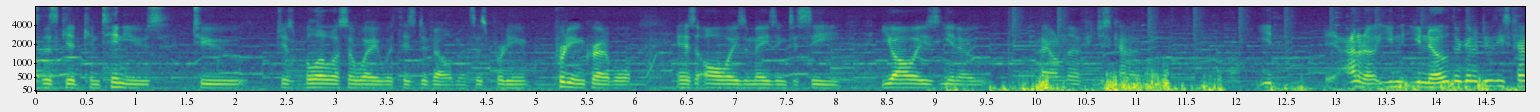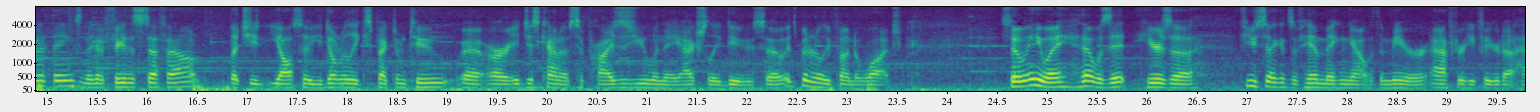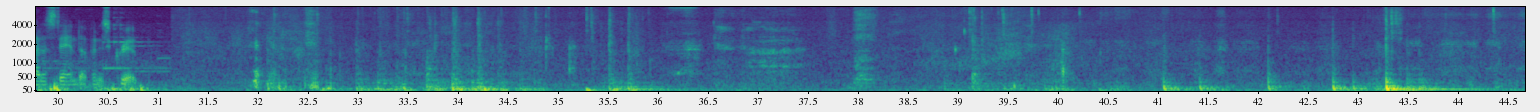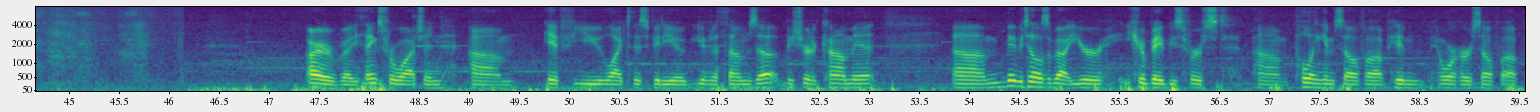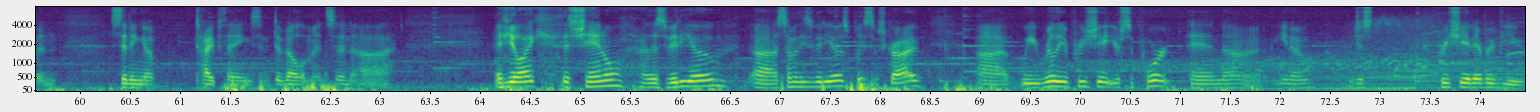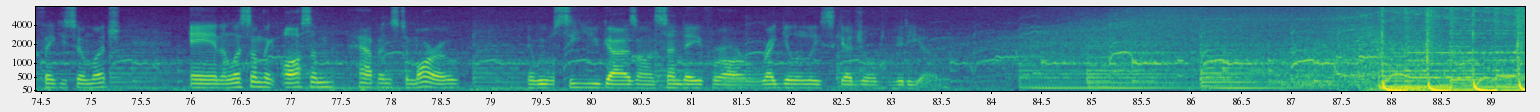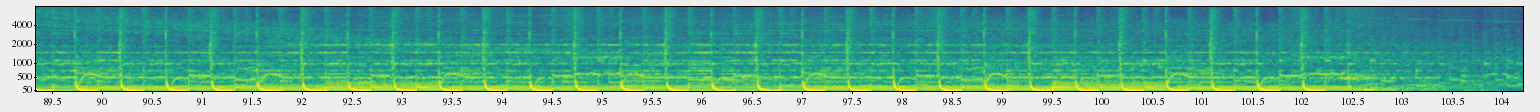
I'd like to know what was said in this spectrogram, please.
So this kid continues to just blow us away with his developments. It's pretty pretty incredible and it's always amazing to see. You always, you know, I don't know if you just kind of you I don't know, you, you know they're going to do these kind of things and they're going to figure this stuff out, but you, you also, you don't really expect them to, uh, or it just kind of surprises you when they actually do. So it's been really fun to watch. So anyway, that was it. Here's a few seconds of him making out with the mirror after he figured out how to stand up in his crib. Alright everybody, thanks for watching. Um, if you liked this video, give it a thumbs up. Be sure to comment. Um, maybe tell us about your your baby's first um, pulling himself up, him or herself up, and sitting up type things and developments. And uh, If you like this channel or this video, uh, some of these videos, please subscribe. Uh, we really appreciate your support and, uh, you know, just appreciate every view. Thank you so much. And unless something awesome happens tomorrow, then we will see you guys on Sunday for our regularly scheduled video.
